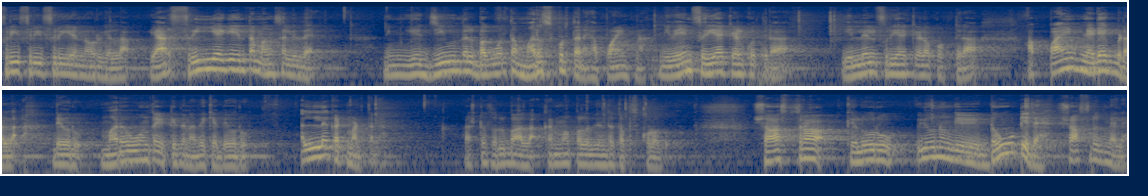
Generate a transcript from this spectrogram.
ಫ್ರೀ ಫ್ರೀ ಫ್ರೀ ಅನ್ನೋರಿಗೆಲ್ಲ, ಯಾರು ಫ್ರೀಯಾಗಿ ಅಂತ ಮನಸ್ಸಲ್ಲಿದೆ ನಿಮಗೆ ಜೀವನದಲ್ಲಿ ಭಗವಂತ ಮರೆಸ್ಬಿಡ್ತಾನೆ ಆ ಪಾಯಿಂಟ್ನ ನೀವೇನು ಫ್ರೀಯಾಗಿ ಕೇಳ್ಕೊತೀರಾ? ಎಲ್ಲೆಲ್ಲಿ ಫ್ರೀಯಾಗಿ ಕೇಳೋಕೆ ಹೋಗ್ತೀರಾ? ಆ ಪಾಯಿಂಟ್ ನಡೆಯೋಕ್ಕೆ ಬಿಡಲ್ಲ ದೇವರು. ಮರವು ಅಂತ ಇಟ್ಟಿದ್ದಾನೆ ಅದಕ್ಕೆ ದೇವರು. ಅಲ್ಲೇ ಕಟ್ ಮಾಡ್ತಾನೆ. ಅಷ್ಟು ಸುಲಭ ಅಲ್ಲ. ಕರ್ಮಫಲದಿಂದ ತಪ್ಪಿಸ್ಕೊಳ್ಳೋದು ಶಾಸ್ತ್ರ ಕೆಲವರು, ಅಯ್ಯೋ ನನಗೆ ಡೌಟ್ ಇದೆ ಶಾಸ್ತ್ರದ ಮೇಲೆ.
